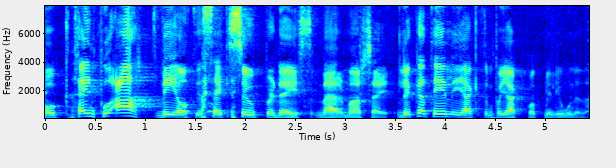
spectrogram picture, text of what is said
och tänk på att V86 Super Days närmar sig. Lycka till i jakten på jackpot-miljonerna!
